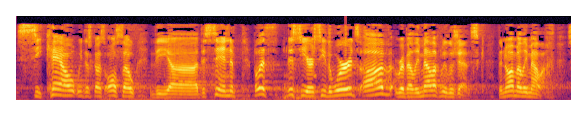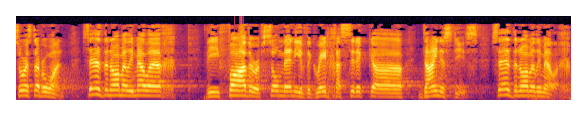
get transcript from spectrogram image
Sikel, we discuss also the, uh, the sin, but let's this year see the words of Reb Elimelech Miluzhensk, the Noam Elimelech. Source number one. Says the Noam Elimelech, the father of so many of the great Hasidic uh, dynasties, says the Noam Elimelech.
